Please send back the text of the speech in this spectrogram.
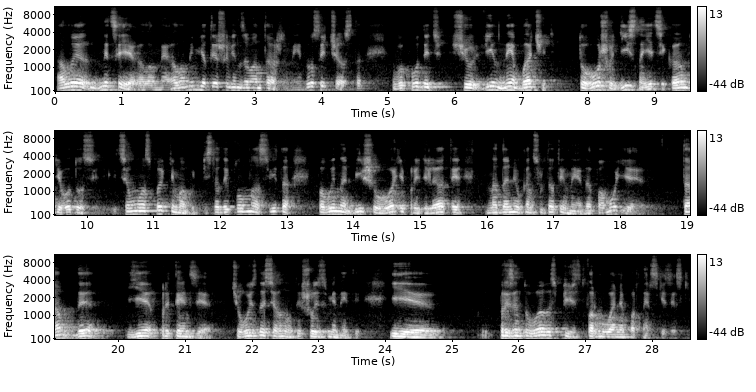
Але не це є головне. Головним є те, що він завантажений. Досить часто виходить, що він не бачить того, що дійсно є цікавим його досвіді. І в цьому аспекті, мабуть, післядипломна освіта повинна більше уваги приділяти наданню консультативної допомоги там, де є претензія чогось досягнути, щось змінити. І презентувалось під формування партнерських зв'язків.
